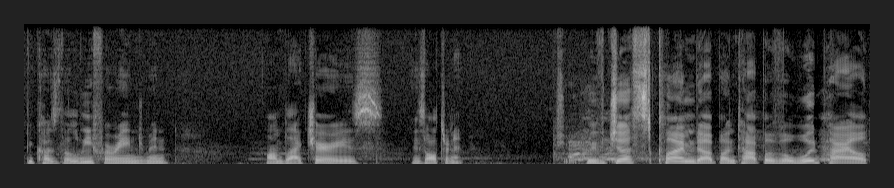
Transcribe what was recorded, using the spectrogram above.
because the leaf arrangement on black cherries is alternate. We've just climbed up on top of a wood pile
